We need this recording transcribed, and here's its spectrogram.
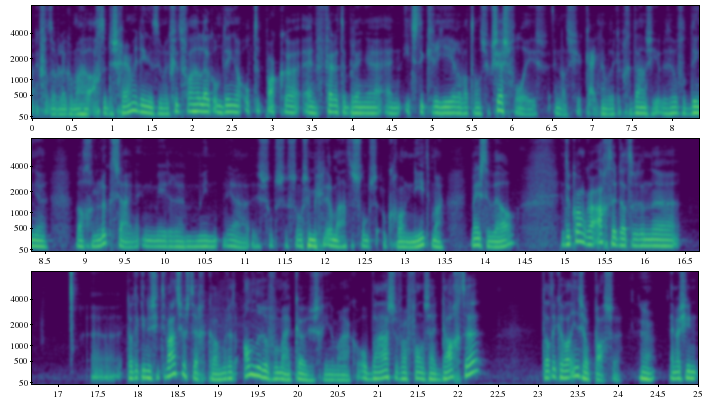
Maar ik vond het ook leuk om heel achter de schermen dingen te doen. Ik vind het vooral heel leuk om dingen op te pakken en verder te brengen en iets te creëren wat dan succesvol is. En als je kijkt naar wat ik heb gedaan, zie je dat heel veel dingen wel gelukt zijn. In meerdere, min, ja, soms, soms in meerdere mate, soms ook gewoon niet, maar meestal wel. En toen kwam ik erachter dat er een. Uh, uh, dat ik in een situatie was terechtgekomen dat anderen voor mij keuzes gingen maken. Op basis waarvan zij dachten dat ik er wel in zou passen. Ja. En als je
